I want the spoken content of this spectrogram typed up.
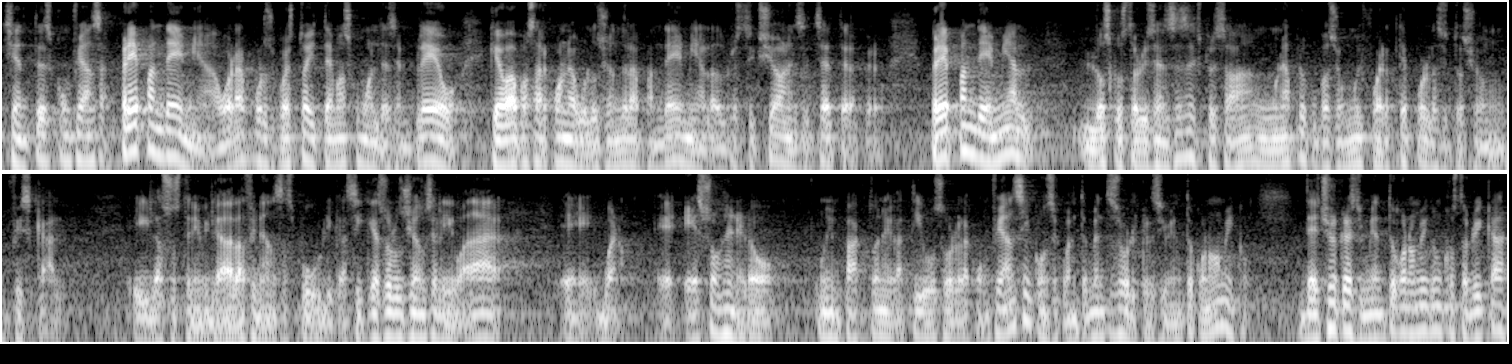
sientes confianza, pre-pandemia, ahora por supuesto hay temas como el desempleo, qué va a pasar con la evolución de la pandemia, las restricciones, etcétera, pero pre-pandemia los costarricenses expresaban una preocupación muy fuerte por la situación fiscal y la sostenibilidad de las finanzas públicas y qué solución se le iba a dar. Eh, bueno, eso generó un impacto negativo sobre la confianza y consecuentemente sobre el crecimiento económico. De hecho, el crecimiento económico en Costa Rica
